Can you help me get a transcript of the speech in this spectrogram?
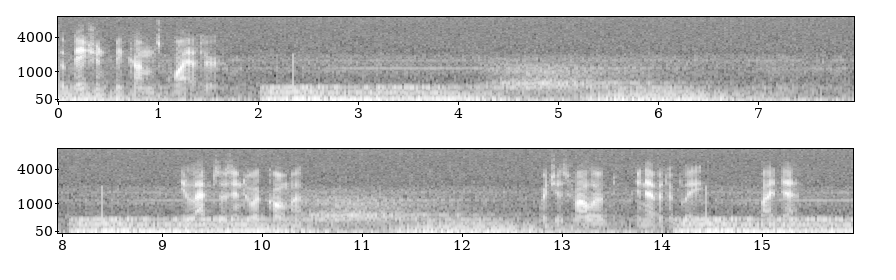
The patient becomes quieter. He lapses into a coma, which is followed inevitably by death.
